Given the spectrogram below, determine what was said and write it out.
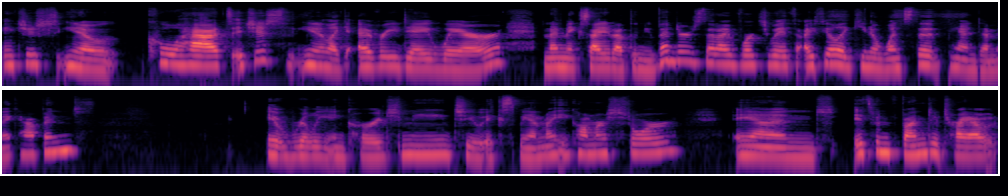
It's just you know cool hats. It's just you know like everyday wear and I'm excited about the new vendors that I've worked with. I feel like, you know, once the pandemic happened, it really encouraged me to expand my e commerce store. And it's been fun to try out,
